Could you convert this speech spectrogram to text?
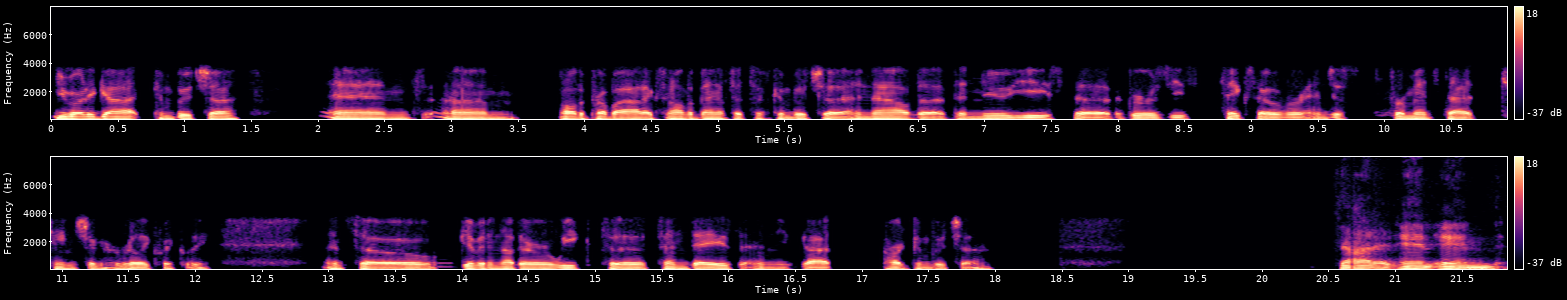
you've already got kombucha and um, all the probiotics and all the benefits of kombucha, and now the the new yeast, the the brewer's yeast, takes over and just ferments that cane sugar really quickly. And so give it another week to ten days, and you've got hard kombucha. Got it. And and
